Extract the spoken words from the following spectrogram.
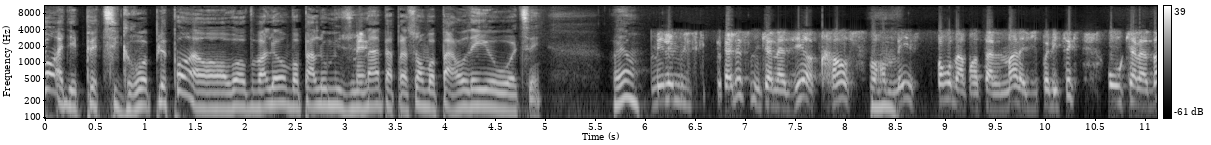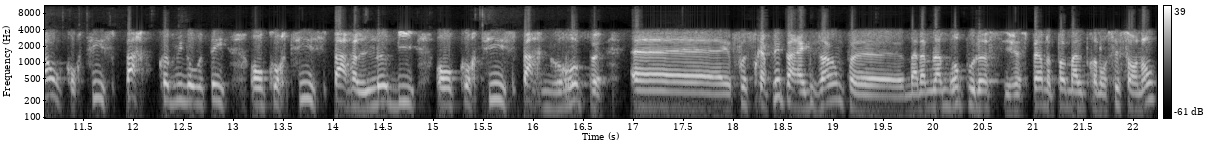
pas à des petits groupes. là, pas à- on, va, on va parler, on va parler aux musulmans, puis après ça, on va parler aux... Voyons. Mais le multiculturalisme canadien a transformé fondamentalement la vie politique. Au Canada, on courtise par communauté, on courtise par lobby, on courtise par groupe. Euh, il faut se rappeler, par exemple, euh, Mme Lambropoulos, j'espère ne pas mal prononcer son nom,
